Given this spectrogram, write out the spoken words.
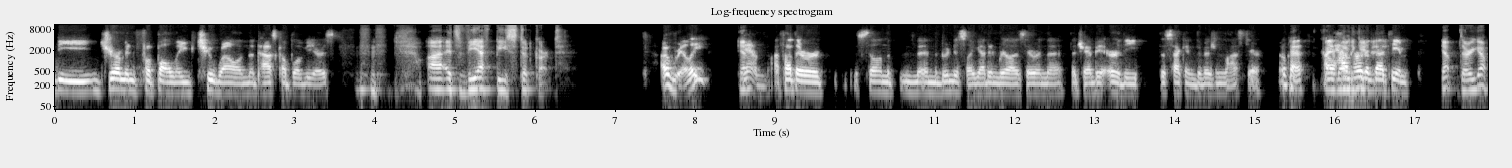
the German football league too well in the past couple of years. uh, it's VfB Stuttgart. Oh, really? Yep. Damn, I thought they were still in the in the Bundesliga. I didn't realize they were in the the champion or the the second division last year. Okay, I have heard of that team. Yep, there you go.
